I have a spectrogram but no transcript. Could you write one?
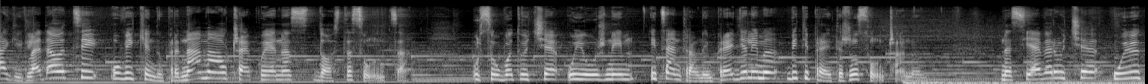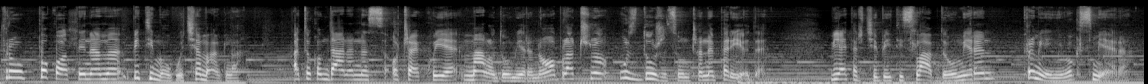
Dragi gledaoci, u vikendu pred nama očekuje nas dosta sunca. U subotu će u južnim i centralnim predjelima biti pretežno sunčano. Na sjeveru će ujutru po kotlinama biti moguća magla, a tokom dana nas očekuje malo do umjereno oblačno uz duže sunčane periode. Vjetar će biti slab do umjeren, promjenjivog smjera.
